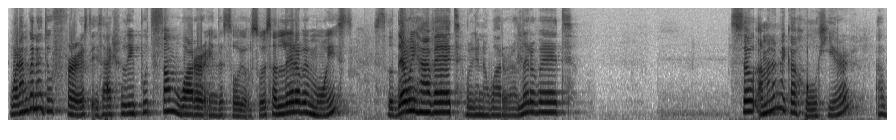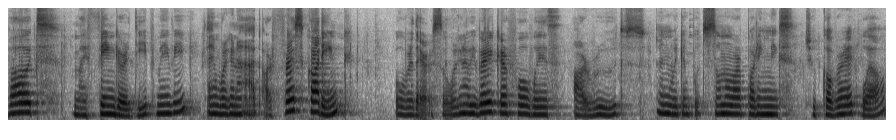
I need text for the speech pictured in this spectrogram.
What I'm gonna do first is actually put some water in the soil so it's a little bit moist. So there we have it. We're gonna water a little bit. So I'm gonna make a hole here about my finger deep maybe and we're gonna add our first cutting over there so we're gonna be very careful with our roots and we can put some of our potting mix to cover it well.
